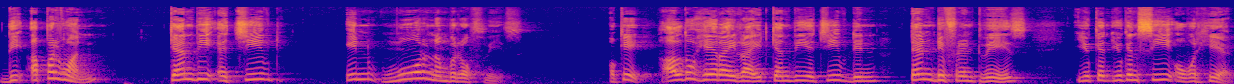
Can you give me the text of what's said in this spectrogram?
the upper one can be achieved in more number of ways. Okay, although here I write can be achieved in 10 different ways, you can, you can see over here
